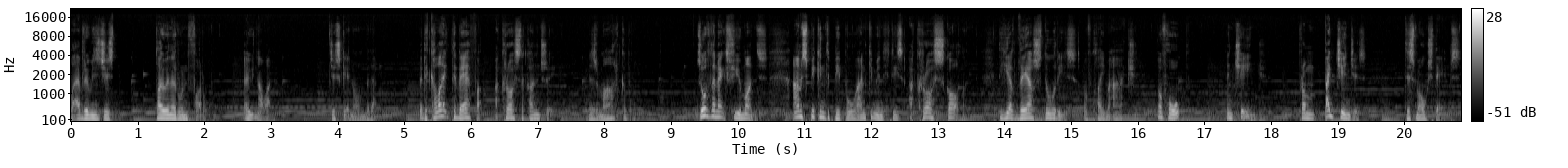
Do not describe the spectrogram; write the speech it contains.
like everyone's just ploughing their own furrow, out in a limb, just getting on with it. But the collective effort across the country is remarkable. So, over the next few months, I'm speaking to people and communities across Scotland to hear their stories of climate action, of hope and change. From big changes to small steps.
